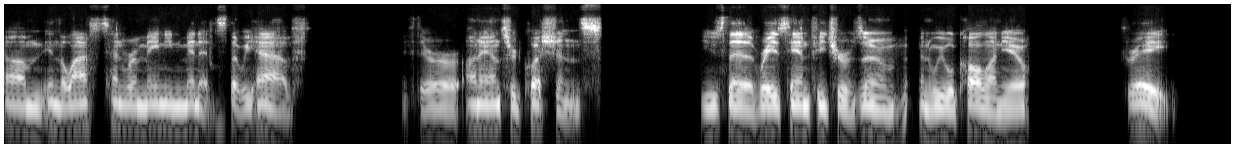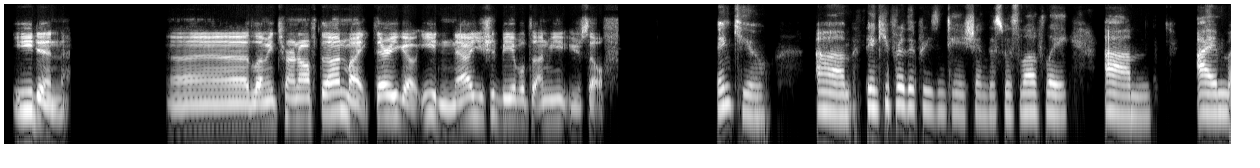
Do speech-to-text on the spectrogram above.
um, in the last 10 remaining minutes that we have. If there are unanswered questions, use the raised hand feature of Zoom and we will call on you. Great. Eden. Uh, let me turn off the unmic. There you go. Eden, now you should be able to unmute yourself. Thank you. Um, thank you for the presentation. This was lovely. Um, I'm,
